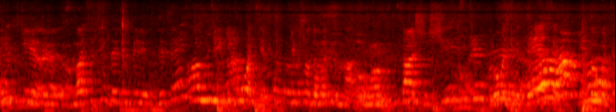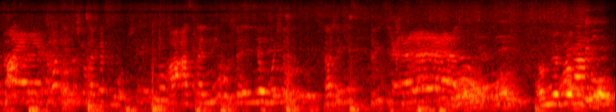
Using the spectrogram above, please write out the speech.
Дітки е, з 29 дітей, тільки 8, тільки що до 18. Саші 6, Розі 10 і до 18 8 чоловік в общем. А остальным уже больше, даже есть 36. А мені чув,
